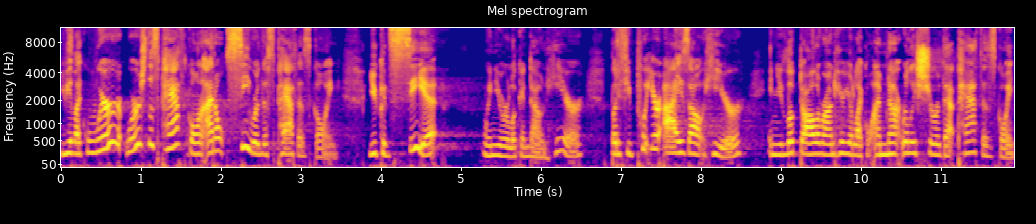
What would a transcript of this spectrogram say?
you'd be like, Where, where's this path going? I don't see where this path is going. You could see it when you were looking down here, but if you put your eyes out here and you looked all around here, you're like, well, I'm not really sure that path is going.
